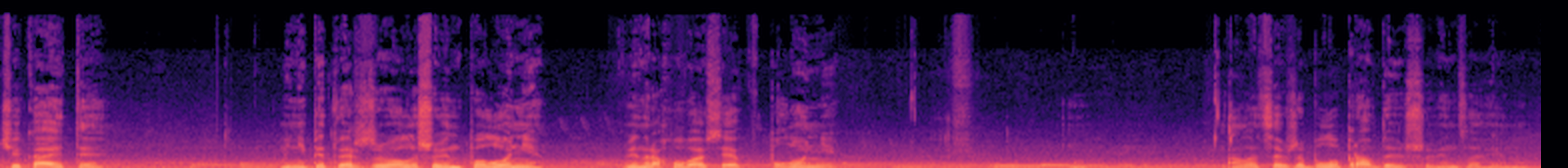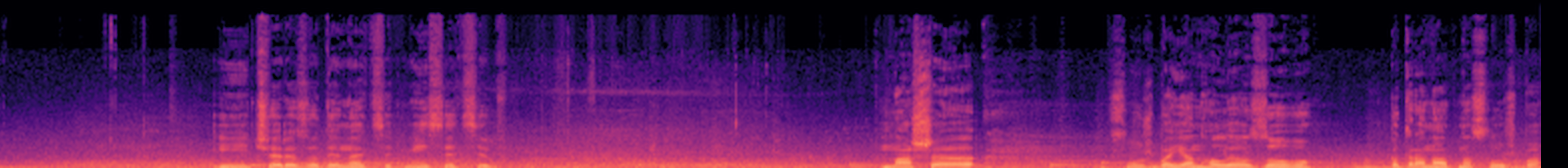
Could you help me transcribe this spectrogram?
чекайте. Мені підтверджували, що він в полоні. Він рахувався як в полоні. Але це вже було правдою, що він загинув. І через 11 місяців наша служба Янголи Азову, патронатна служба,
